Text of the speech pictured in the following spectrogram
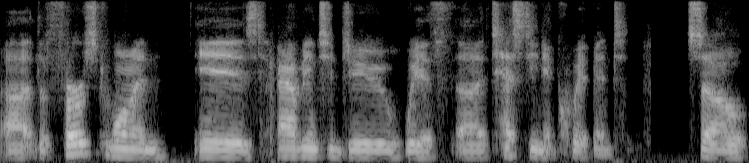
Uh, the first one is having to do with uh, testing equipment. So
